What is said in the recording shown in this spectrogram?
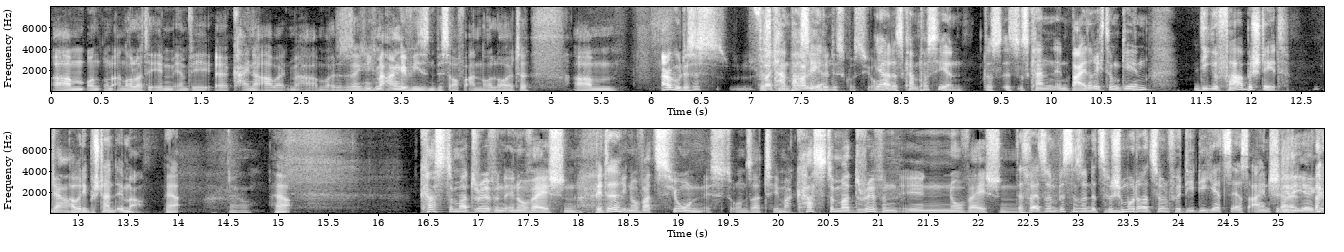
ähm, und, und andere Leute eben irgendwie äh, keine Arbeit mehr haben, weil sie sind nicht mehr angewiesen bis auf andere Leute. Ähm, aber gut, das ist vielleicht das kann eine parallele passieren. Diskussion. Ja, das kann passieren. Das ist, es kann in beide Richtungen gehen. Die Gefahr besteht. Ja. Aber die bestand immer. Ja. Ja. ja. Customer-Driven Innovation. Bitte? Innovation ist unser Thema. Customer-Driven Innovation. Das war jetzt so ein bisschen so eine Zwischenmoderation für die, die jetzt erst einschalten. Die, die,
